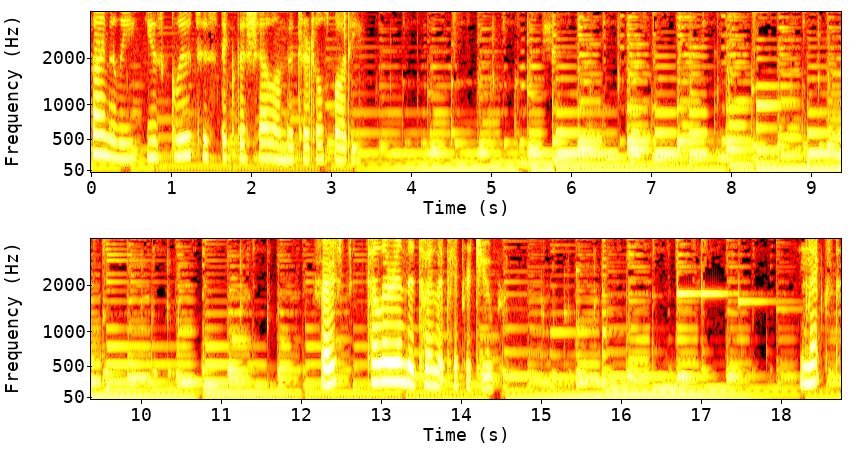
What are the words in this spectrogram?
Finally, use glue to stick the shell on the turtle's body. First, color in the toilet paper tube. Next,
